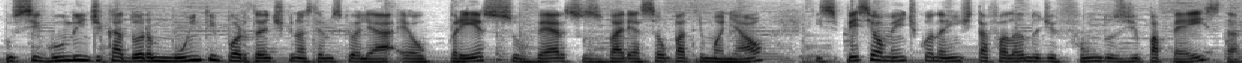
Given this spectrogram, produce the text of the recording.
O segundo indicador muito importante que nós temos que olhar é o preço versus variação patrimonial, especialmente quando a gente está falando de fundos de papéis, tá?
